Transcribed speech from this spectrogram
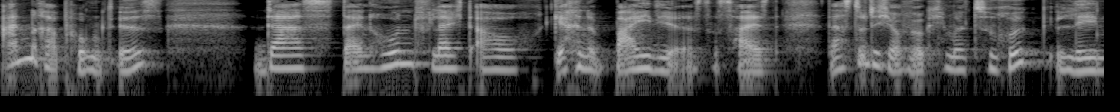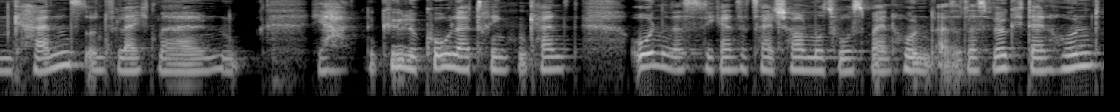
anderer Punkt ist, dass dein Hund vielleicht auch gerne bei dir ist. Das heißt, dass du dich auch wirklich mal zurücklehnen kannst und vielleicht mal ja, eine kühle Cola trinken kannst, ohne dass du die ganze Zeit schauen musst, wo ist mein Hund. Also, dass wirklich dein Hund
